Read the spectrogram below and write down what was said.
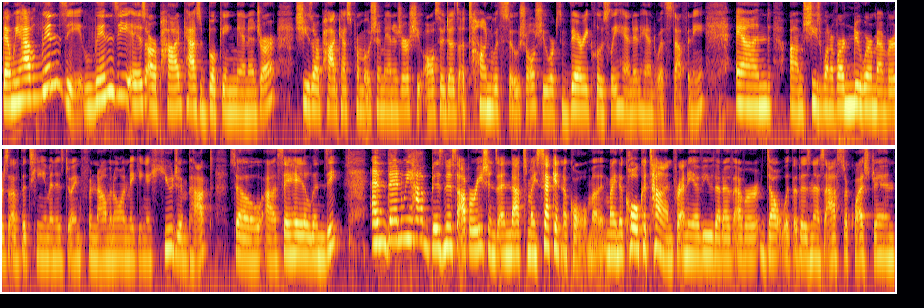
Then we have Lindsay. Lindsay is our podcast booking manager. She's our podcast promotion manager. She also does a ton with social. She works very closely hand in hand with Stephanie. And um, she's one of our newer members of the team and is doing phenomenal and making a huge impact. So uh, say hey to Lindsay. And then we have business operations, and that's my second Nicole, my, my Nicole Catan. For any of you that have ever dealt with a business, asked a question,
